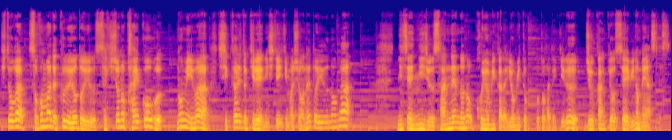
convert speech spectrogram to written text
人がそこまで来るよという関所の開口部のみはしっかりときれいにしていきましょうねというのが2023年度の暦から読み解くことができる住環境整備の目安です。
